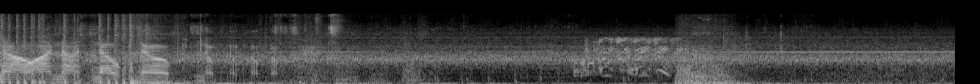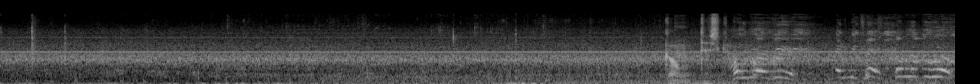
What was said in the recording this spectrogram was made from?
No, I'm not. Nope, nope, nope, nope, nope, nope. Going with this guy. Hold right here. Enemy tank coming up the road.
